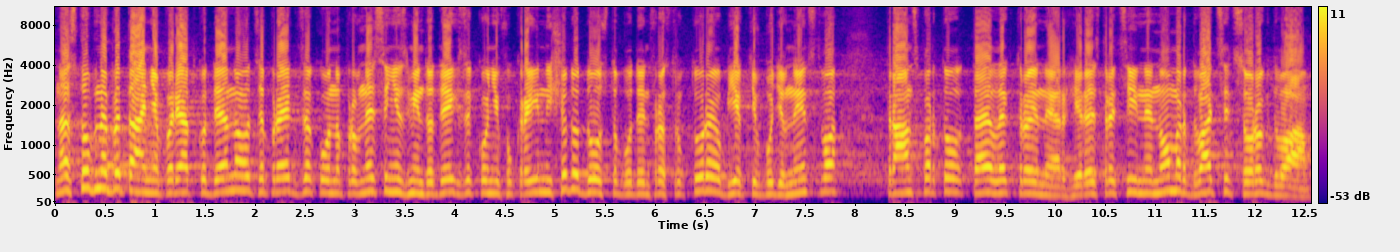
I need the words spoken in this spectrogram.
Наступне питання порядку денного – це проект Закону про внесення змін до деяких законів України щодо доступу до інфраструктури об'єктів будівництва, транспорту та електроенергії (реєстраційний номер 2042).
